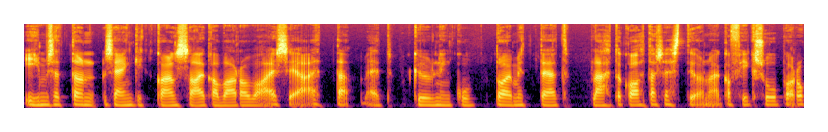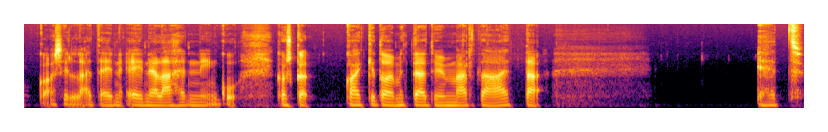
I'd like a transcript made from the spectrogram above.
ihmiset on senkin kanssa aika varovaisia, että, että kyllä niin kuin toimittajat lähtökohtaisesti on aika fiksua porukkaa sillä, että ei, ei ne lähde niin kuin, koska kaikki toimittajat ymmärtää, että, että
